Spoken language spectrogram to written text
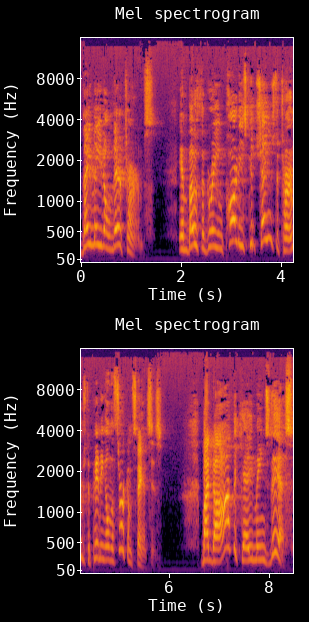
They meet on their terms. And both agreeing parties could change the terms depending on the circumstances. But diatheke means this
